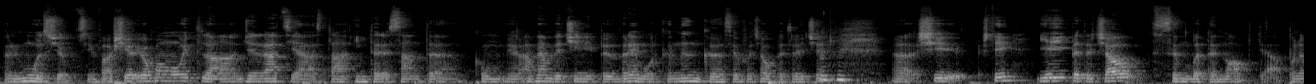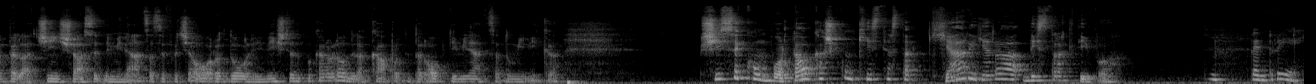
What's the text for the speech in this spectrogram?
Pentru mulți cel puțin fac. Și eu, eu acum mă uit la generația asta interesantă, cum era, aveam vecinii pe vremuri când încă se făceau petreceri uh, și, știi, ei petreceau sâmbătă noaptea până pe la 5-6 dimineața, se făceau o oră, două liniște, după care o luau de la capăt, de pe la 8 dimineața, duminică. Și se comportau ca și cum chestia asta chiar era distractivă. Pentru ei.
